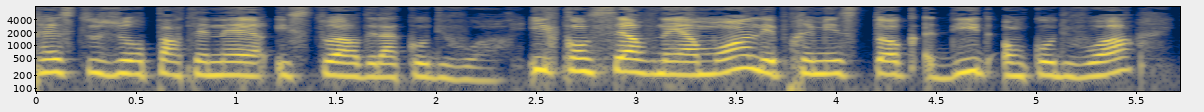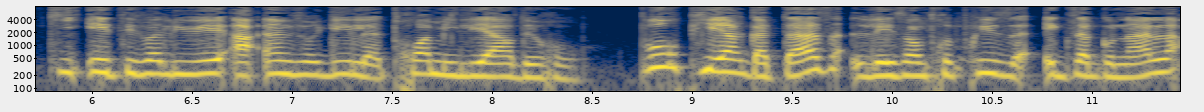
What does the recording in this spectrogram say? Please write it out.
reste toujours partenaire histoire de la Côte d'Ivoire. Il conserve néanmoins les premiers stocks d'ID en Côte d'Ivoire qui est évalué à 1,3 milliard d'euros. Pour Pierre Gattaz, les entreprises hexagonales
